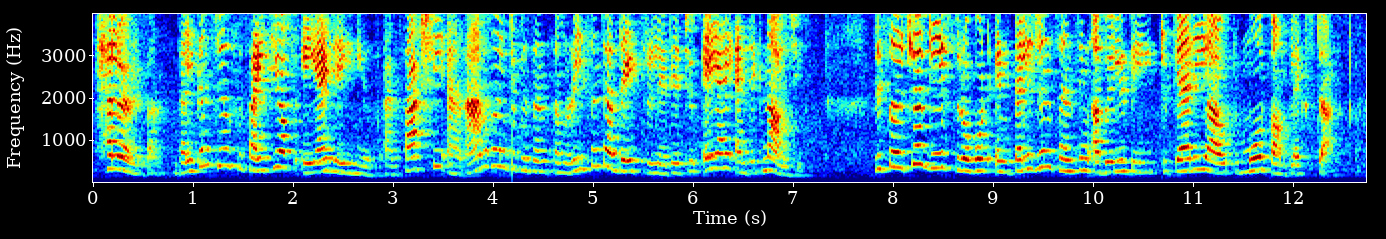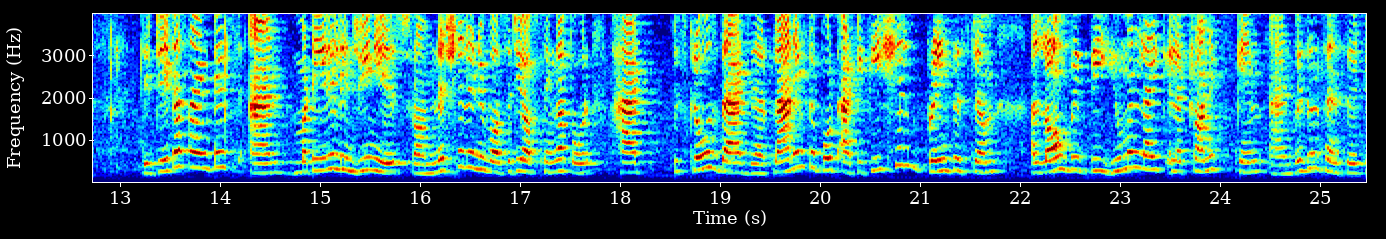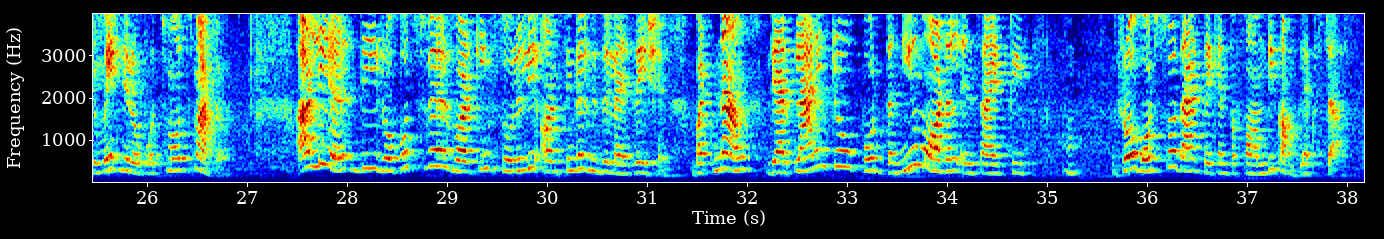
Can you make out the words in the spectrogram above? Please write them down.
Hello everyone, welcome to Society of AI Daily News. I'm Sakshi and I'm going to present some recent updates related to AI and technology. Researcher gives robot intelligent sensing ability to carry out more complex tasks. The data scientists and material engineers from National University of Singapore had disclosed that they are planning to put artificial brain system along with the human-like electronic skin and vision sensor to make the robots more smarter. Earlier, the robots were working solely on single visualization, but now they are planning to put the new model inside the robot so that they can perform the complex tasks.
